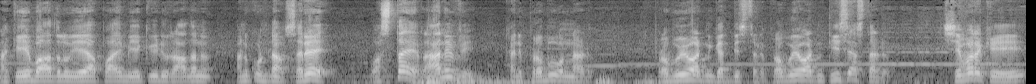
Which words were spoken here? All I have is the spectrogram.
నాకు ఏ బాధలు ఏ అపాయం ఏ కీడు రాదని అనుకుంటున్నావు. సరే వస్తాయి రానివ్వి కానీ ప్రభు ఉన్నాడు. ప్రభువే వాటిని గద్దిస్తాడు ప్రభువే వాటిని తీసేస్తాడు. చివరికి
